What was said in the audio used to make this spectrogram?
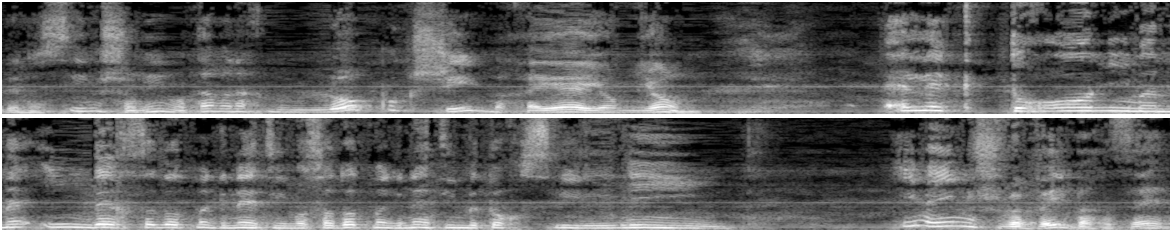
בנושאים שונים, אותם אנחנו לא פוגשים בחיי היום-יום. אלקטרונים הנעים דרך שדות מגנטיים, או שדות מגנטיים בתוך סלילים. אם היינו שבבי ברזל,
